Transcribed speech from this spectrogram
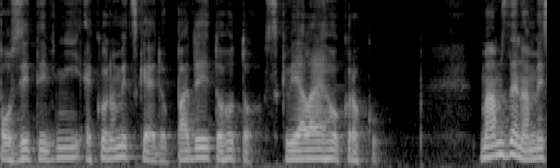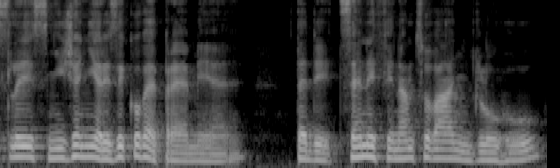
pozitivní ekonomické dopady tohoto skvělého kroku. Mám zde na mysli snížení rizikové prémie, tedy ceny financování dluhu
